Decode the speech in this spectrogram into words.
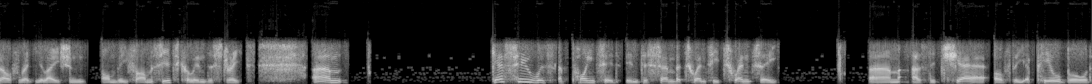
self regulation on the pharmaceutical industry. Um, guess who was appointed in December 2020 um, as the chair of the appeal board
